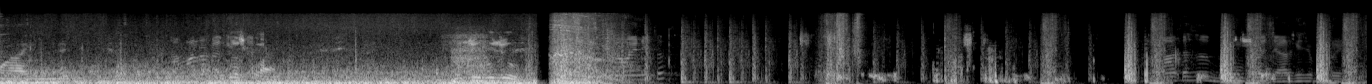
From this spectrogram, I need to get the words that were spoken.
ভাই নামানোটা কি দুটো স্কোয়াড বুঝু বুঝু নামায়নি তো মাথা শুধু বুম পড়েছে আর কিছু পড়েনি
